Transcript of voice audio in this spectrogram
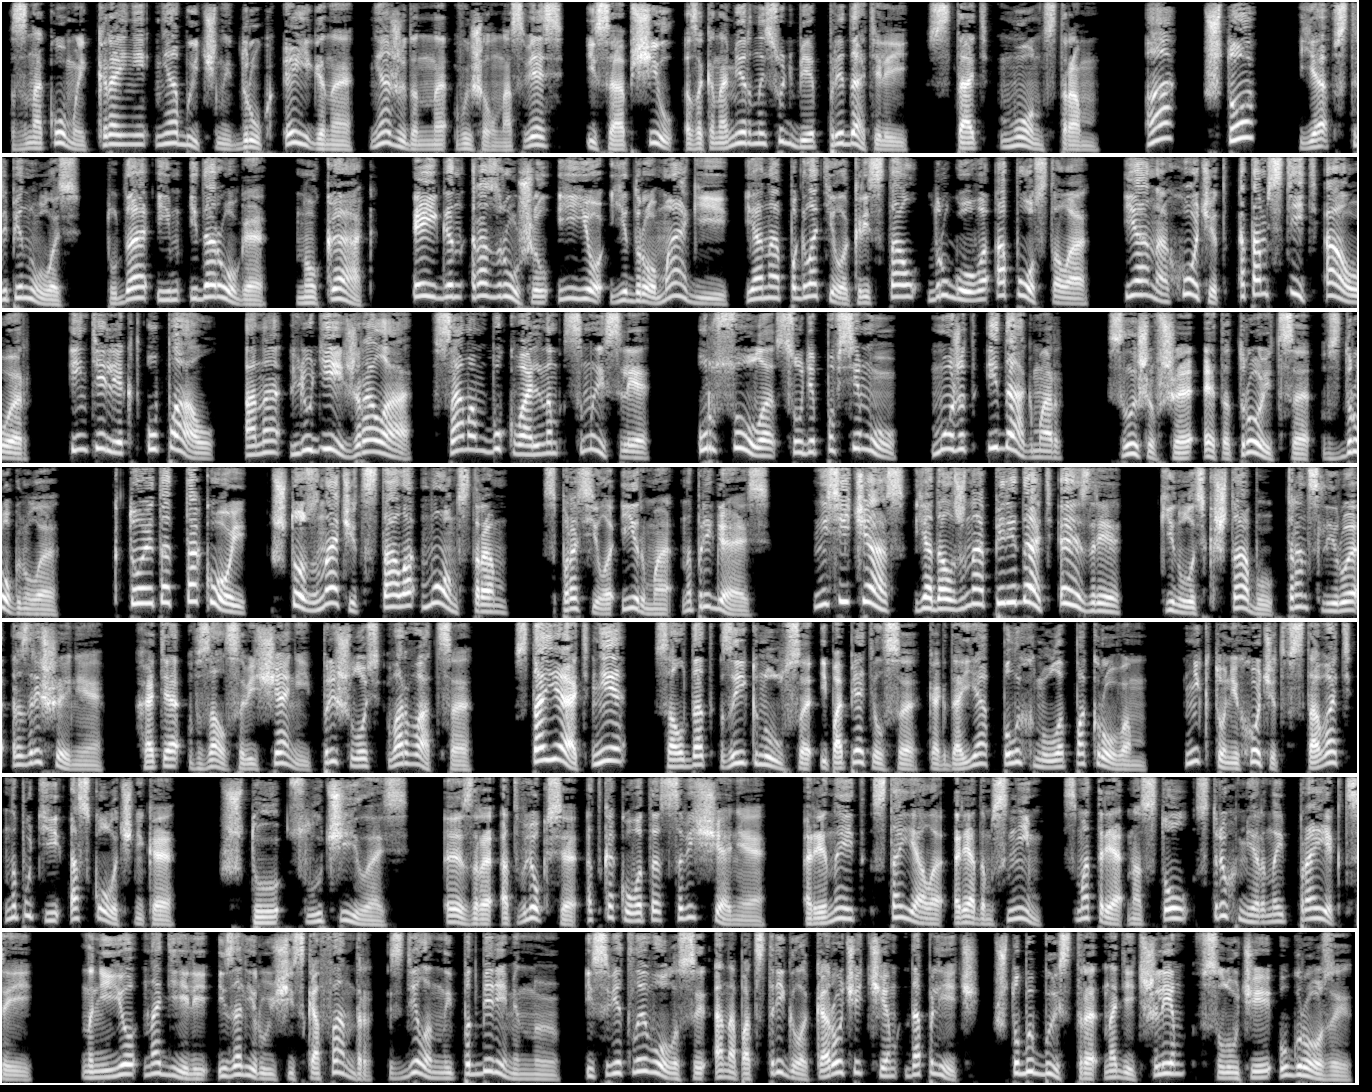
Знакомый, крайне необычный друг Эйгона неожиданно вышел на связь и сообщил о закономерной судьбе предателей — стать монстром. «А? Что?» Я встрепенулась. Туда им и дорога. Но как? Эйгон разрушил ее ядро магии, и она поглотила кристалл другого апостола. И она хочет отомстить Ауэр. Интеллект упал. Она людей жрала, в самом буквальном смысле. Урсула, судя по всему, может и Дагмар. Слышавшая это троица вздрогнула. «Кто это такой? Что значит стала монстром?» — спросила Ирма, напрягаясь. «Не сейчас, я должна передать Эзре!» Кинулась к штабу, транслируя разрешение, хотя в зал совещаний пришлось ворваться. «Стоять, не...» Солдат заикнулся и попятился, когда я полыхнула покровом. Никто не хочет вставать на пути осколочника. «Что случилось?» Эзра отвлекся от какого-то совещания. Ренейт стояла рядом с ним, смотря на стол с трехмерной проекцией. На нее надели изолирующий скафандр, сделанный под беременную, и светлые волосы она подстригла короче, чем до плеч, чтобы быстро надеть шлем в случае угрозы.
